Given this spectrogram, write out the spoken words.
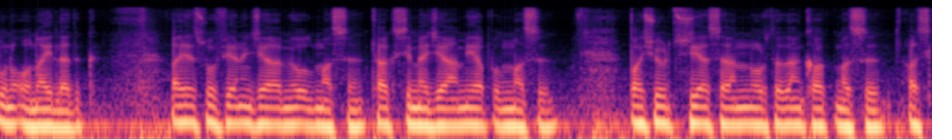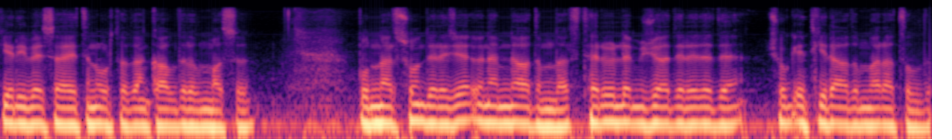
Bunu onayladık. Ayasofya'nın cami olması, Taksim'e cami yapılması, başörtüsü yasağının ortadan kalkması, askeri vesayetin ortadan kaldırılması, Bunlar son derece önemli adımlar. Terörle mücadelede de çok etkili adımlar atıldı.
